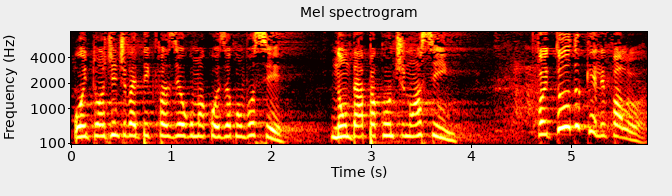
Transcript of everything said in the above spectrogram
ou então a gente vai ter que fazer alguma coisa com você. Não dá para continuar assim. Foi tudo que ele falou.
